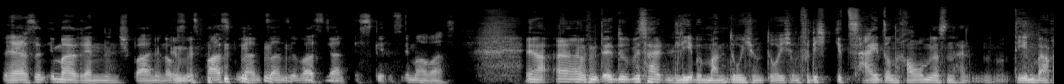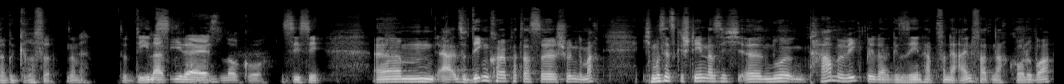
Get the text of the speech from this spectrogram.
Ja, es sind immer Rennen in Spanien, ob es Baskenland, San Sebastian, es ist immer was. Ja, ähm, du bist halt ein Lebemann durch und durch. Und für dich geht Zeit und Raum, das sind halt dehnbare Begriffe. Ne? Du La dehnst vida Raum. es loco. Sisi. Ähm, ja, also Degenkolb hat das äh, schön gemacht. Ich muss jetzt gestehen, dass ich äh, nur ein paar Bewegbilder gesehen habe von der Einfahrt nach Cordoba.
